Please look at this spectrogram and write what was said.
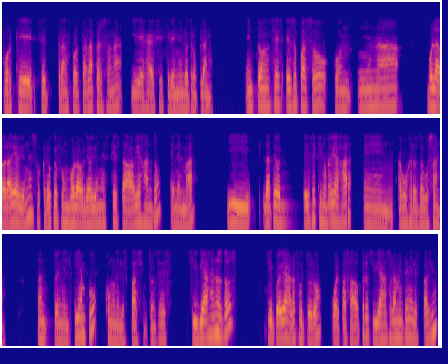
porque se transporta la persona y deja de existir en el otro plano. Entonces, eso pasó con una voladora de aviones, o creo que fue un volador de aviones que estaba viajando en el mar y la teoría dice que uno puede viajar en agujeros de gusano, tanto en el tiempo como en el espacio. Entonces, si viajan los dos, sí puede viajar al futuro o al pasado, pero si viaja solamente en el espacio,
